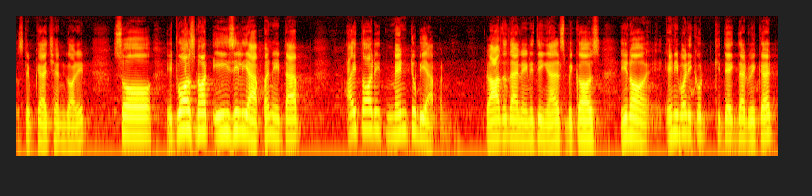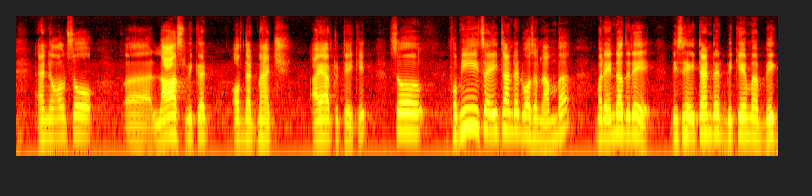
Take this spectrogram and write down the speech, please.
slip catch and got it. So it was not easily happen. It hap- I thought it meant to be happen rather than anything else because you know anybody could take that wicket and also uh, last wicket of that match I have to take it. So for me, it's a 800 was a number, but end of the day, this 800 became a big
